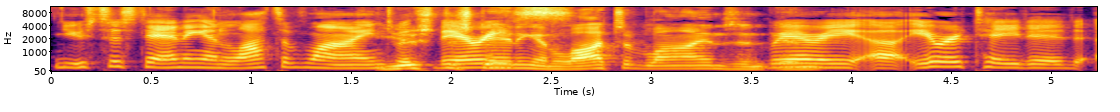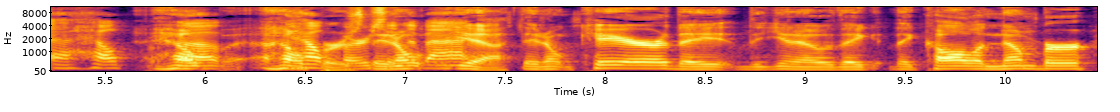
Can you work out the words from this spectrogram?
used to standing in lots of lines used with to standing in lots of lines and, and very uh, irritated uh, help help uh, helpers. They in don't, the back. yeah, they don't care. They, the, you know, they they call a number,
